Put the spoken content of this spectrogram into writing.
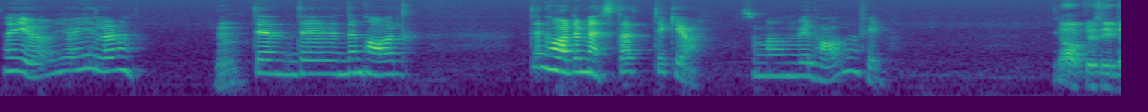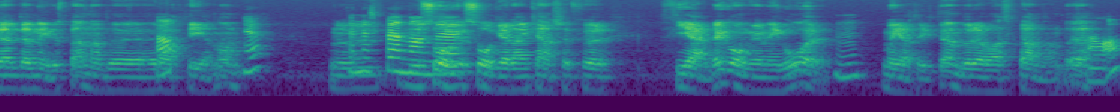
Ja, jag, jag gillar den. Mm. Den, den, den, har, den har det mesta tycker jag. Som man vill ha av en film. Ja precis, den, den är ju spännande rakt igenom. Ja. Nu, Den är spännande. Nu såg, såg jag den kanske för fjärde gången igår. Mm. Men jag tyckte ändå det var spännande. Ja.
